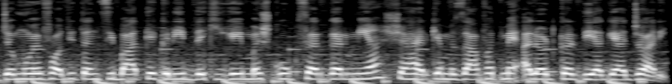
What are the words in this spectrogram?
जम्मू में फौजी तनसीबात के करीब देखी गई मशकूक सरगर्मियाँ, शहर के मजाफत में अलर्ट कर दिया गया जारी।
